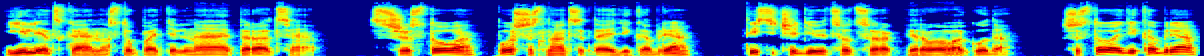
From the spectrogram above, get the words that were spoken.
Елецкая наступательная операция с 6 по 16 декабря 1941 года. 6 декабря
